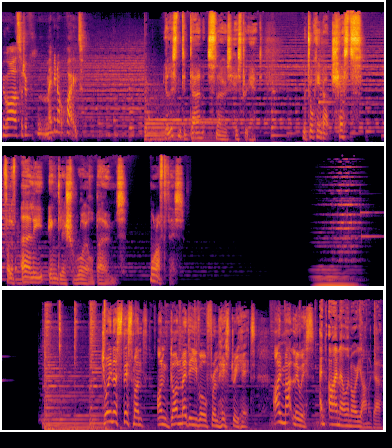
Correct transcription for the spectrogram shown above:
who are sort of maybe not quite. You're listening to Dan Snow's History Hit. We're talking about chests full of early English royal bones. More after this. Join us this month on Gone Medieval from History Hit. I'm Matt Lewis. And I'm Eleanor Janega.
